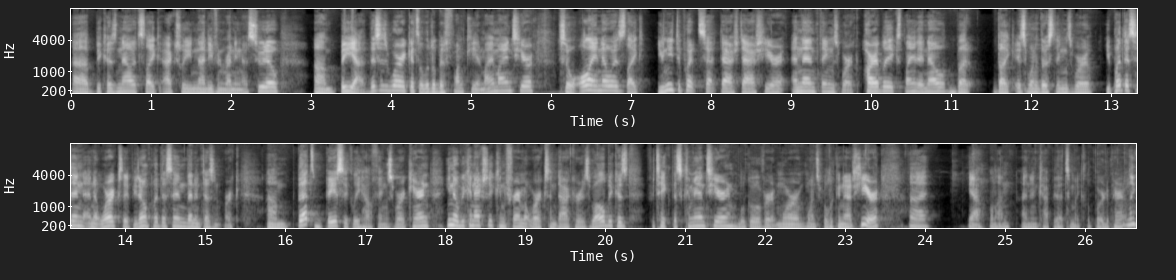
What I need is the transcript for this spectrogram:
uh, because now it's like actually not even running a sudo. Um, but yeah, this is where it gets a little bit funky in my mind here. So all I know is like you need to put set dash dash here and then things work. Horribly explained, I know, but like it's one of those things where you put this in and it works. If you don't put this in, then it doesn't work. Um, but that's basically how things work here. And you know, we can actually confirm it works in Docker as well because if we take this command here, and we'll go over it more once we're looking at here, uh, yeah, hold on. I didn't copy that to my clipboard apparently.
